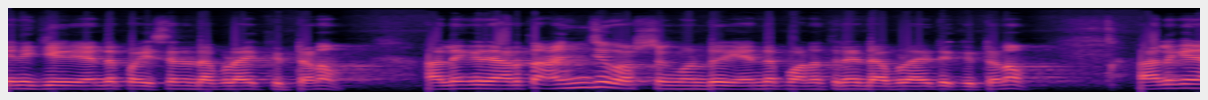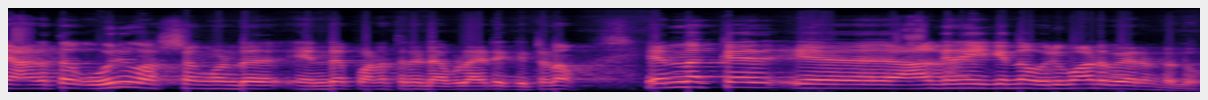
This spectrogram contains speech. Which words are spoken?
എനിക്ക് എന്റെ പൈസനെ ഡബിളായി കിട്ടണം. അല്ലെങ്കിൽ അടുത്ത അഞ്ച് വർഷം കൊണ്ട് എന്റെ പണത്തിനെ ഡബിളായിട്ട് കിട്ടണം. അല്ലെങ്കിൽ അടുത്ത ഒരു വർഷം കൊണ്ട് എന്റെ പണത്തിന് ഡബിളായിട്ട് കിട്ടണം എന്നൊക്കെ ആഗ്രഹിക്കുന്ന ഒരുപാട് പേരുണ്ടല്ലോ.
